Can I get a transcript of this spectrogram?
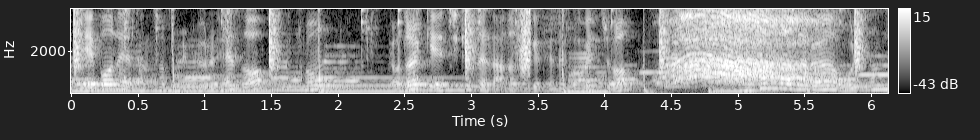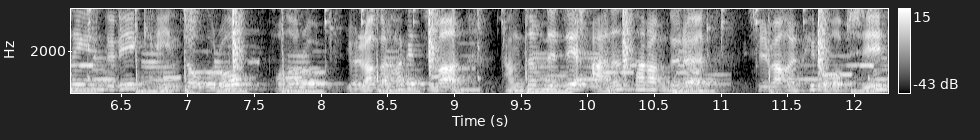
네 번의 당첨 발표를 해서 총 8개의 치킨을 나눠주게 되는 거겠죠 당첨자들은 우리 선생님들이 개인적으로 번호로 연락을 하겠지만 당첨되지 않은 사람들은 실망할 필요 없이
